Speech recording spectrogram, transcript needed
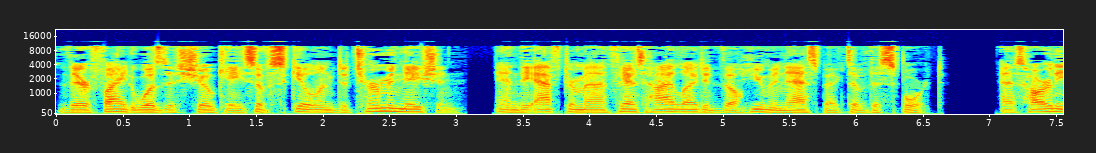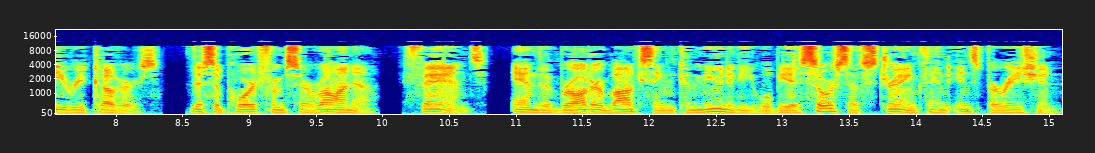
Their fight was a showcase of skill and determination, and the aftermath has highlighted the human aspect of the sport. As Hardy recovers, The support from Serrano, fans, and the broader boxing community will be a source of strength and inspiration.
